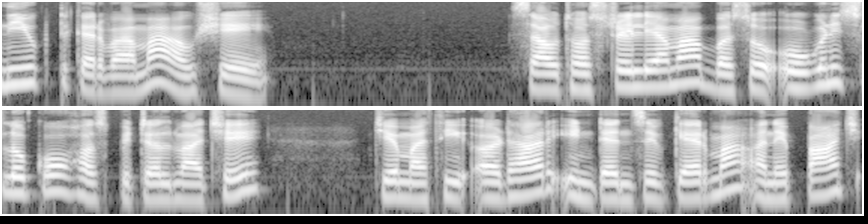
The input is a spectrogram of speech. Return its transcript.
નિયુક્ત કરવામાં આવશે. સાઉથ ઓસ્ટ્રેલિયામાં બસો ઓગણીસ લોકો હોસ્પિટલમાં છે, જેમાંથી અઢાર ઇન્ટેન્સિવ કેરમાં અને પાંચ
